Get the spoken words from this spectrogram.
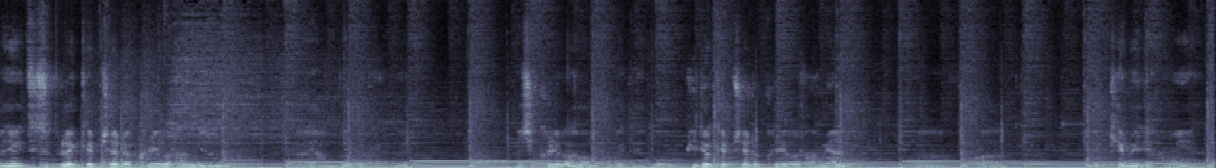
만약에 디스플레이 캡처를 클릭을 하면 아예 안 보게 되고요. 다시 클릭을 하면 보게 되고 비디오 캡처를 클릭을 하면 어, 아까 대한 화면이 나옵니다.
